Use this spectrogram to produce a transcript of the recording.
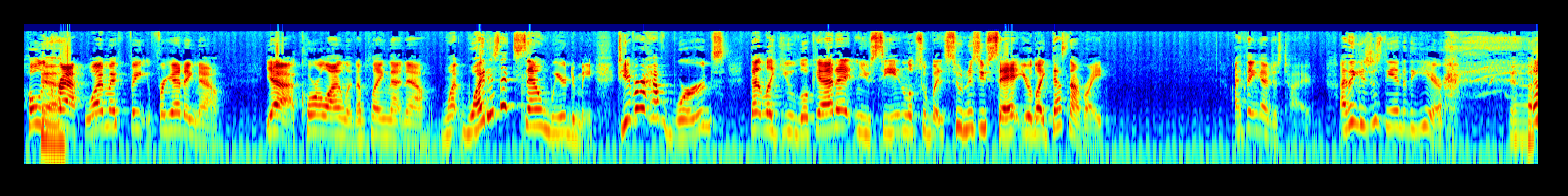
Holy Yeah. crap! Why am I f- forgetting now? Yeah, Coral Island. I'm playing that now. Why, why does that sound weird to me? Do you ever have words that like you look at it and you see it and look so, but as soon as you say it, you're like, that's not right. I think I'm just tired. I think it's just the end of the year. yeah.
